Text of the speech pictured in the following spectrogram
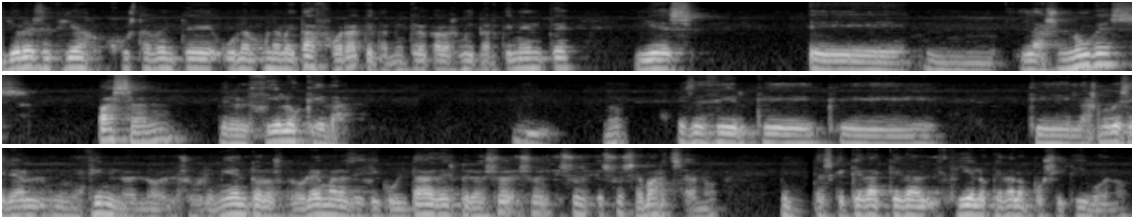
yo les decía justamente una, metáfora que también creo que ahora es muy pertinente, y es eh, mm, las nubes pasan, pero el cielo queda. Es decir, que, las nubes serían, en fin, el, sufrimiento, los problemas, las dificultades, pero eso, eso, eso, eso se marcha, ¿no? Mientras que queda, queda el cielo, queda lo positivo, ¿no?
